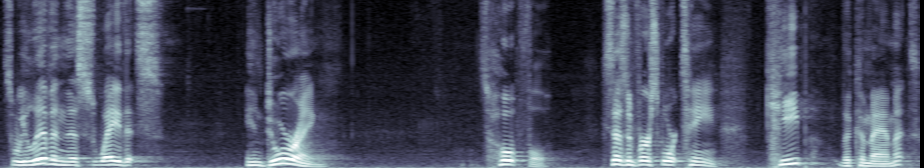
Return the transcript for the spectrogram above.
So we live in this way that's enduring, it's hopeful. He says in verse 14, keep the commandment,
